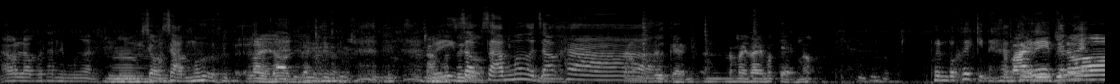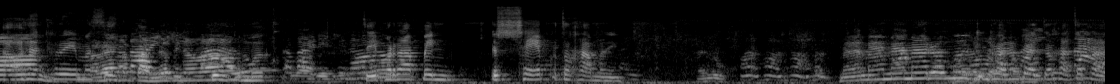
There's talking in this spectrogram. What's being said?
เอาเราประทานในเมืองอีกสองสามมือไล่ล่าดีเลยอีกสองสามมือเจ้าค่ะจำคือแกงน้ำไม่ไล่มาแกงเนาะเพิ่นบ่เคยกินอาหารสบายทะเลดีกัพี่นน้เลองยเอาอาหารทะเลมามาส่แล่งน้ำกันเด้อพี่น้องกุ้งปลาหมึกสบายดีพี่น้องเจพระเป็นกระเชฟก็เจ้าค่ะมันนี่ให้ลูกฮอนฮอนฮอนมามามามาลงมือกินข้าวน้ำกันเจ้าค่ะเจ้าค่ะ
